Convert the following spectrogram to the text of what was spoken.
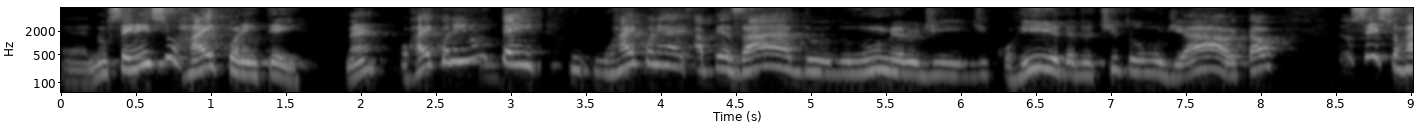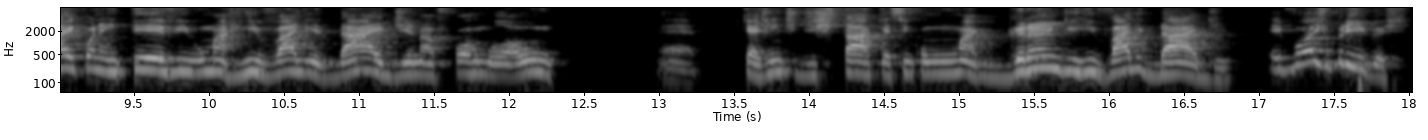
É, não sei nem se o Raikkonen tem, né? O Raikkonen não tem. O Raikkonen, apesar do, do número de, de corrida, do título mundial e tal, eu não sei se o Raikkonen teve uma rivalidade na Fórmula 1 é, que a gente destaque assim como uma grande rivalidade. Ele voou as brigas.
